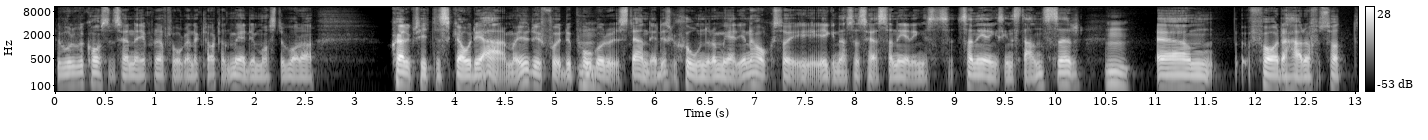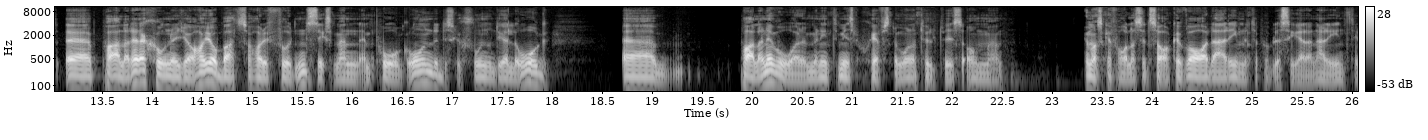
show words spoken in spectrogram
Det vore väl konstigt att säga nej på den här frågan. Det är klart att medier måste vara självkritiska och det är man ju. Det, får, det pågår ständiga diskussioner och medierna har också e- egna så att säga, sanerings, saneringsinstanser Mm. ehm, för det här. Så att eh, på alla redaktioner jag har jobbat så har det funnits liksom en, en pågående diskussion och dialog eh, på alla nivåer men inte minst på chefsnivå naturligtvis om eh, hur man ska förhålla sig till saker. Vad är rimligt att publicera, när är det inte,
